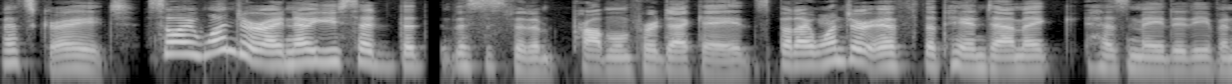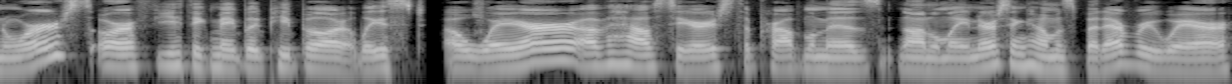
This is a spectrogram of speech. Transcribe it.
That's great. So I wonder, I know you said that this has been a problem for decades, but I wonder if the pandemic has made it even worse or if you think maybe people are at least aware of how serious the problem is, not only in nursing homes, but everywhere,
